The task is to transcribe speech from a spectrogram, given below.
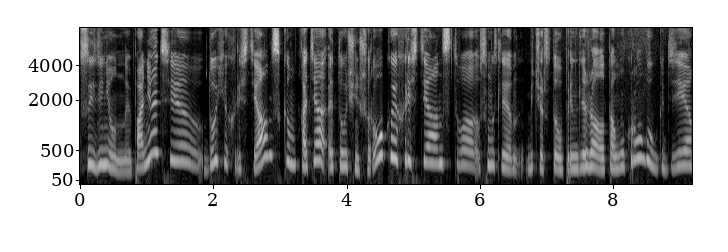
соединенное понятие в духе христианском, хотя это очень широкое христианство, в смысле Бичерстоу принадлежало тому кругу, где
